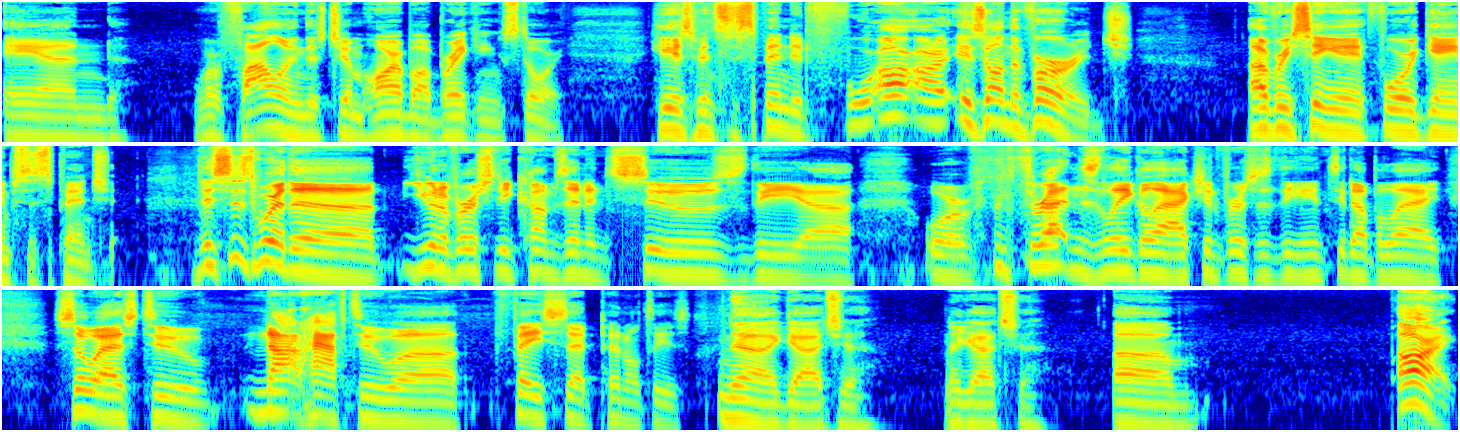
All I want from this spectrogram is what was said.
and we're following this Jim Harbaugh breaking story. He has been suspended for, or, or is on the verge of receiving a four game suspension. This is where the university comes in and sues the uh, or threatens legal action versus the NCAA, so as to not have to uh, face said penalties. Yeah, I gotcha. I gotcha. Um, all right.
